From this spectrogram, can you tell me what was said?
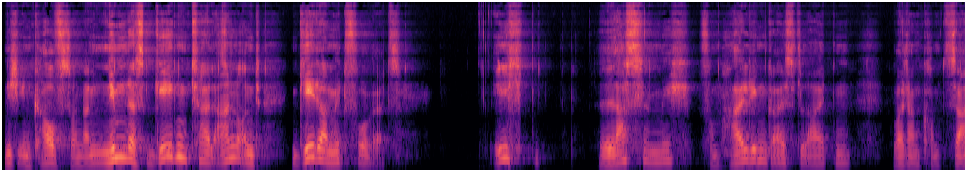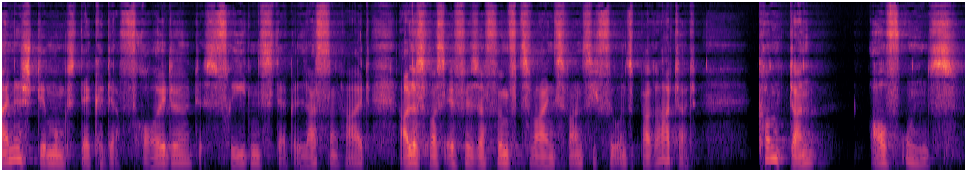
Nicht in Kauf, sondern nimm das Gegenteil an und geh damit vorwärts. Ich lasse mich vom Heiligen Geist leiten weil dann kommt seine Stimmungsdecke der Freude, des Friedens, der Gelassenheit, alles, was Epheser 5, 22 für uns parat hat, kommt dann auf uns.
